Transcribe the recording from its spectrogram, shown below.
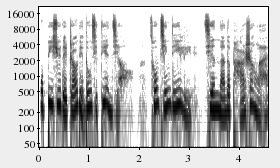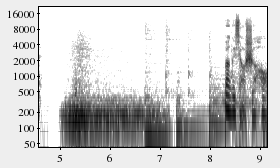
我必须得找点东西垫脚，从井底里艰难地爬上来。半个小时后，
